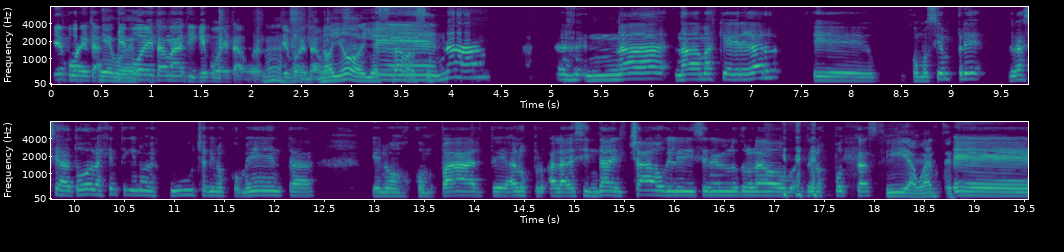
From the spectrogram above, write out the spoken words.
qué poeta, Qué qué, poeta. Mati, qué poeta, weón. Qué poeta, no yo, Joe Eh, sí. nada, nada, nada más que agregar. Eh, como siempre, gracias a toda la gente que nos escucha, que nos comenta, que nos comparte, a, los, a la vecindad del chavo que le dicen en el otro lado de los podcasts. Sí, aguante. Eh,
